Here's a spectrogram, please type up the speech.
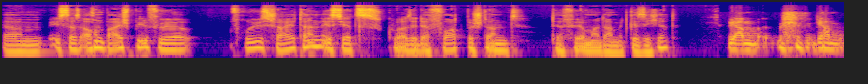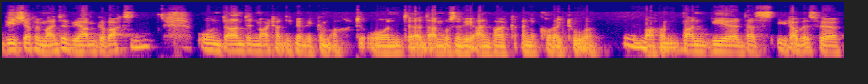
Ähm, ist das auch ein Beispiel für frühes Scheitern? Ist jetzt quasi der Fortbestand der Firma damit gesichert? Wir haben, wir haben, wie ich ja meinte, wir haben gewachsen und dann den Markt hat nicht mehr mitgemacht und äh, da müssen wir einfach eine Korrektur machen. Wann wir das, ich glaube, es wäre,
